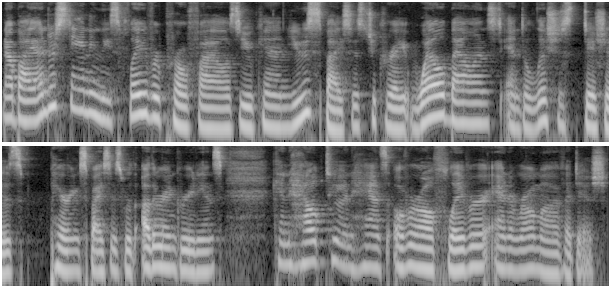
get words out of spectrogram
Now, by understanding these flavor profiles, you can use spices to create well balanced and delicious dishes. Pairing spices with other ingredients can help to enhance overall flavor and aroma of a dish.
